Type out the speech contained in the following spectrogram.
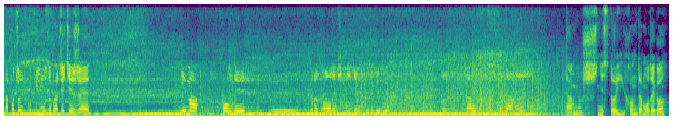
Na początku filmu zobaczycie, że nie ma Hondy yy, z rozwalonym silnikiem, który wybuchł. Został sprzedany. Tam już nie stoi Honda młodego.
